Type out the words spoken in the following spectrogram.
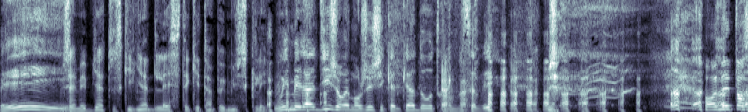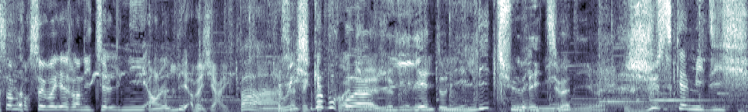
Oui. J'aimais bien tout ce qui vient de l'Est et qui est un peu musclé. Oui, mais lundi, j'aurais mangé chez quelqu'un d'autre, hein, vous savez. On est ensemble pour ce voyage en Lituanie. En Li- Ah, mais j'y arrive pas. hein. Oui, je sais pas pourquoi. je- je- Liettonie. Lituanie. Lituanie, ouais. Jusqu'à midi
